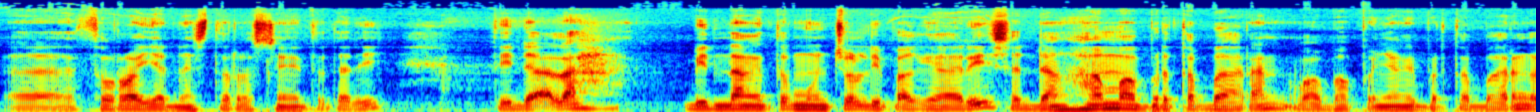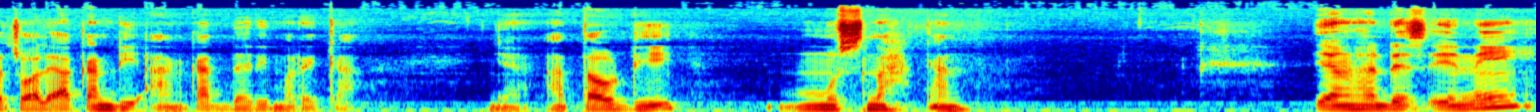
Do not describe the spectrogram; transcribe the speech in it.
Eh, Thuraya dan seterusnya itu tadi. Tidaklah bintang itu muncul di pagi hari sedang hama bertebaran wabah penyakit bertebaran kecuali akan diangkat dari mereka. Ya atau dimusnahkan. Yang hadis ini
